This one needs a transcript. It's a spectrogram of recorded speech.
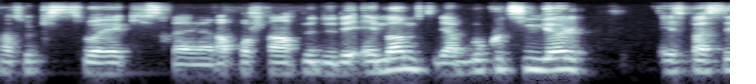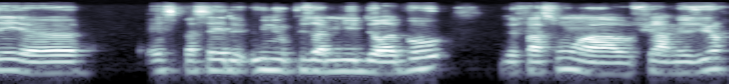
un truc qui, serait, rapprocherait un peu de des MOM, c'est-à-dire beaucoup de singles espacés, espacés de une ou plusieurs minutes de repos, de façon à, au fur et à mesure,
